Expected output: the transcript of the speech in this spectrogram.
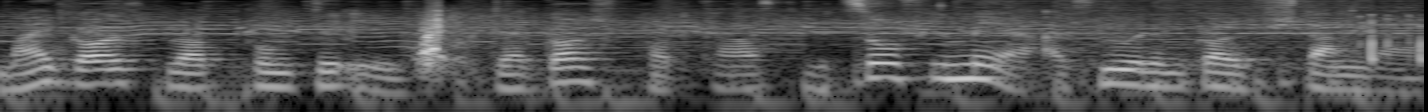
mygolfblog.de, der Golf-Podcast mit so viel mehr als nur dem Golfstandard.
